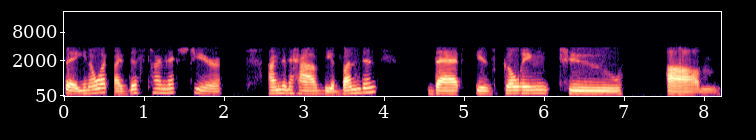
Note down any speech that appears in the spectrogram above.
say, you know what, by this time next year, I'm going to have the abundance that is going to um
